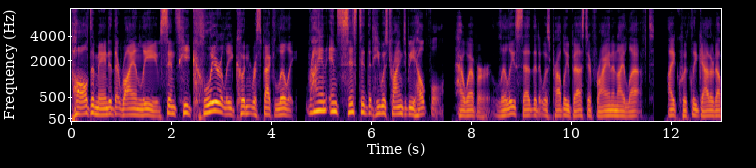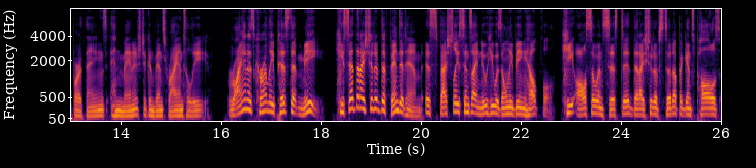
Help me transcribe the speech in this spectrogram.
Paul demanded that Ryan leave since he clearly couldn't respect Lily. Ryan insisted that he was trying to be helpful. However, Lily said that it was probably best if Ryan and I left. I quickly gathered up our things and managed to convince Ryan to leave. Ryan is currently pissed at me. He said that I should have defended him, especially since I knew he was only being helpful. He also insisted that I should have stood up against Paul's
